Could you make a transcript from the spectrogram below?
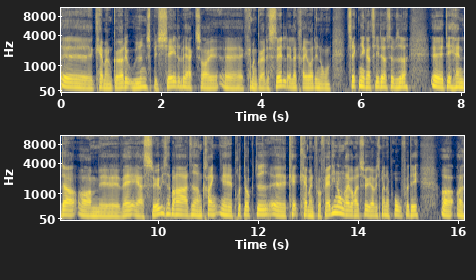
Øh, kan man gøre det uden specialværktøj? Øh, kan man gøre det selv, eller kræver det nogle teknikere til det osv.? Øh, det handler om, øh, hvad er serviceapparatet omkring øh, produktet? Øh, kan, kan man få fat i nogle reparatører, hvis man har brug for det? Og, og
